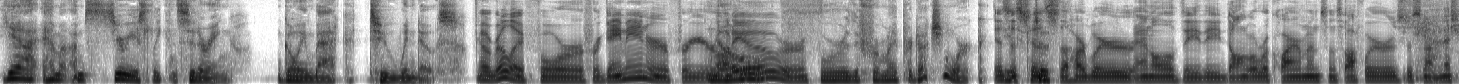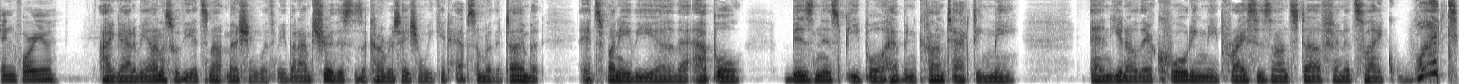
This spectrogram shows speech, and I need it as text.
Yeah, I'm, I'm seriously considering going back to Windows. Oh, really? For for gaming or for your No, audio or for the for my production work. is this because the hardware and all of the the dongle requirements and software is just not meshing for you? I got to be honest with you, it's not meshing with me. But I'm sure this is a conversation we could have some other time. But it's funny the uh, the Apple business people have been contacting me, and you know they're quoting me prices on stuff, and it's like, what?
